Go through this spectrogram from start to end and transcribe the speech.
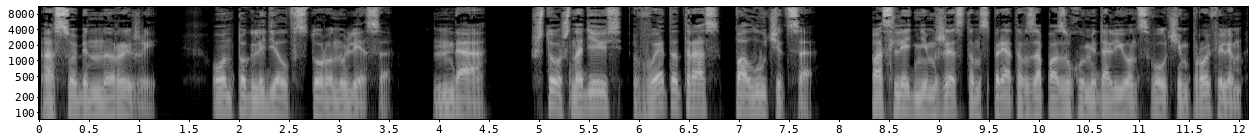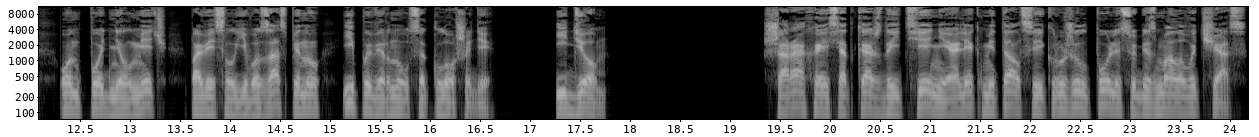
особенно рыжий». Он поглядел в сторону леса. «Да, что ж, надеюсь, в этот раз получится». Последним жестом спрятав за пазуху медальон с волчьим профилем, он поднял меч, повесил его за спину и повернулся к лошади. «Идем». Шарахаясь от каждой тени, Олег метался и кружил по лесу без малого час,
